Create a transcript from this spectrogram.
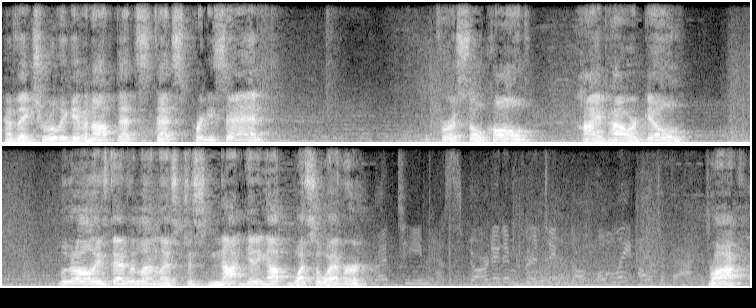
Have they truly given up? That's that's pretty sad for a so-called high-powered guild. Look at all these dead Relentless just not getting up whatsoever. Rock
